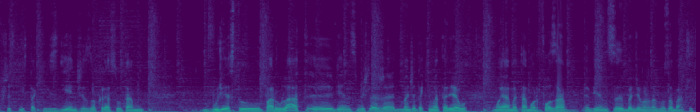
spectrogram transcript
wszystkich takich zdjęć z okresu tam dwudziestu paru lat, y, więc myślę, że będzie taki materiał moja metamorfoza, więc będzie można go zobaczyć.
